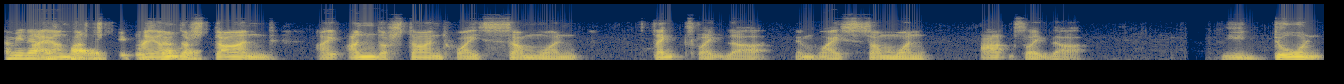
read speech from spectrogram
I mean, I, under, I understand. I understand why someone thinks like that and why someone acts like that. You don't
